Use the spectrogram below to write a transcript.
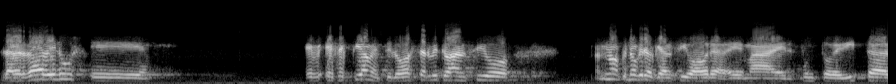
La verdad, Velus, eh, e- efectivamente, los árbitros han sido, no, no creo que han sido ahora eh, más el punto de vista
